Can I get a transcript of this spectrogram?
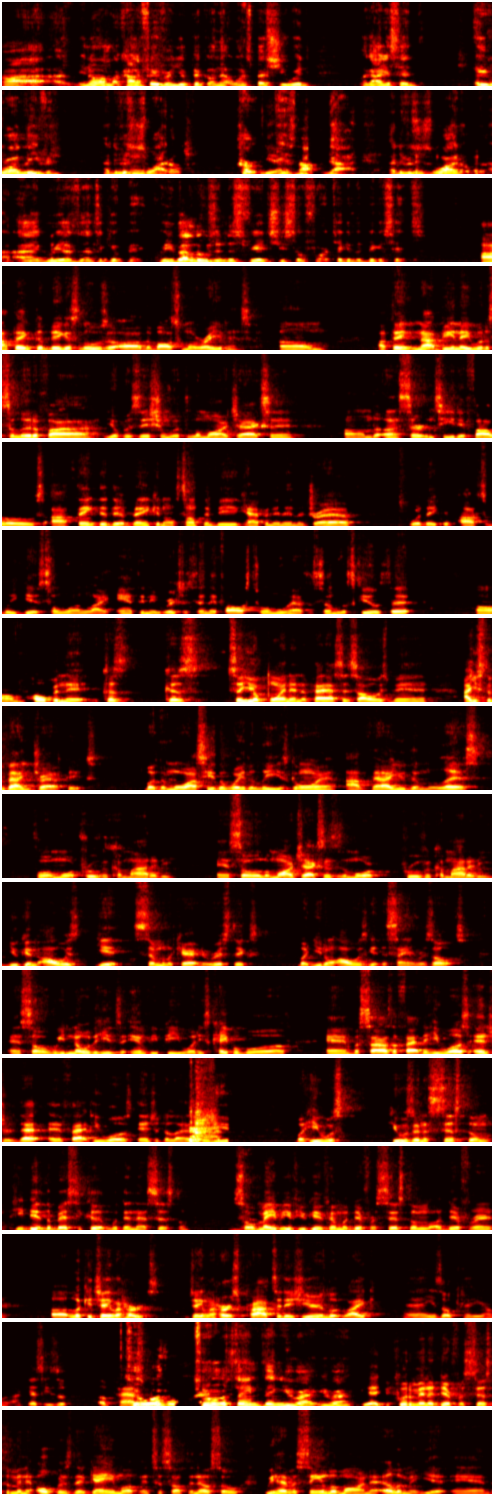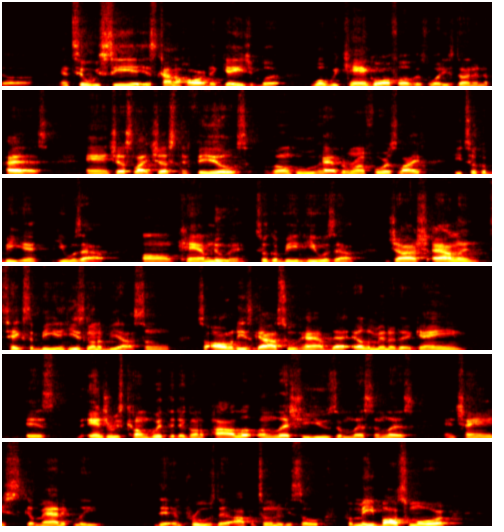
Uh, you know, I'm kind of favoring your pick on that one, especially with, like I just said, A Rod leaving. That division is mm-hmm. wide open. Kurt yeah. is not the guy. That division is wide open. I, I, agree. That's that's a good pick. Who you got losing this free agency so far, taking the biggest hits? I think the biggest loser are the Baltimore Ravens. Um, I think not being able to solidify your position with Lamar Jackson um, the uncertainty that follows. I think that they're banking on something big happening in the draft where they could possibly get someone like Anthony Richardson that falls to him who has a similar skill set. Um, hoping that because because to your point in the past, it's always been I used to value draft picks, but the more I see the way the league is going, I value them less for a more proven commodity. And so Lamar Jackson is a more proven commodity. You can always get similar characteristics, but you don't always get the same results. And so we know that he's an MVP, what he's capable of. And besides the fact that he was injured, that in fact he was injured the last two years, but he was he was in a system. He did the best he could within that system. So maybe if you give him a different system, a different uh, look at Jalen Hurts. Jalen Hurts prior to this year looked like, eh, he's okay. I guess he's a, a pass. Tua, Tua, same thing. You're right. You're right. Yeah, you put them in a different system and it opens their game up into something else. So we haven't seen Lamar in that element yet. And uh, until we see it, it's kind of hard to gauge it. But what we can go off of is what he's done in the past. And just like Justin Fields, um, who had to run for his life, he took a beating, he was out. Um, Cam Newton took a beating, he was out. Josh Allen takes a beating, he's going to be out soon. So all of these guys who have that element of their game is the injuries come with it. They're going to pile up unless you use them less and less and change schematically that improves their opportunity. So for me, Baltimore,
